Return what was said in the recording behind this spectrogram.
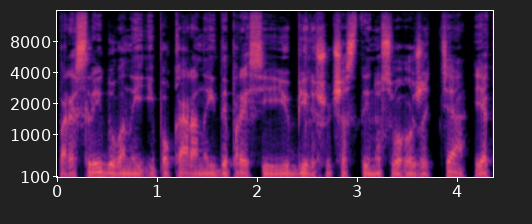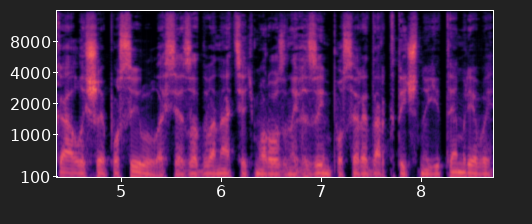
переслідуваний і покараний депресією більшу частину свого життя, яка лише посилилася за 12 морозних зим посеред арктичної темряви,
